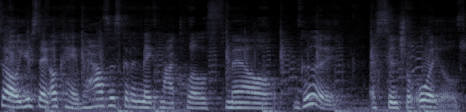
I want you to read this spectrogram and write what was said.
So you're saying, okay, but how's this gonna make my clothes smell good? Essential oils.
